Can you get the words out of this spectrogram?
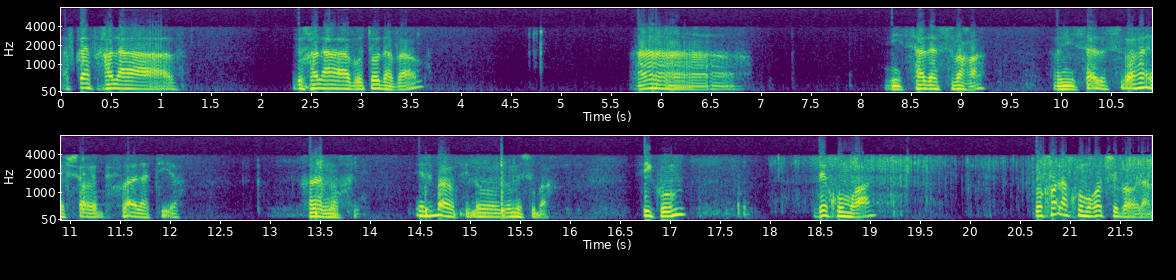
אבקת חלב וחלב אותו דבר, אה, מצד הסברה, אבל מצד הסברה אפשר בכלל להתיר חלב נוכרי. הסברתי, לא, לא מסובך. סיכום, זה חומרה, וכל החומרות שבעולם.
